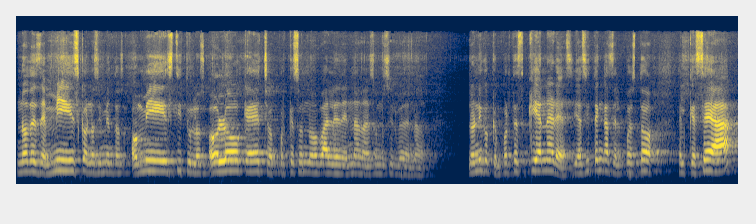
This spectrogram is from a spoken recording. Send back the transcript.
no desde mis conocimientos o mis títulos o lo que he hecho, porque eso no vale de nada, eso no sirve de nada. Lo único que importa es quién eres y así tengas el puesto, el que sea,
